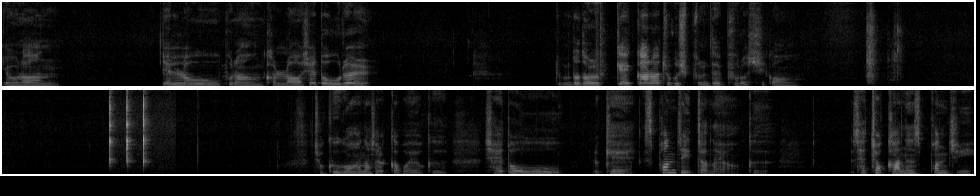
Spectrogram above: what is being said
이런 옐로우 브라운 컬러 섀도우를 좀 더 넓게 깔아주고 싶은데 브러쉬가 저 그거 하나 살까 봐요. 그 섀도우 이렇게 스펀지 있잖아요. 그 세척하는 스펀지.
